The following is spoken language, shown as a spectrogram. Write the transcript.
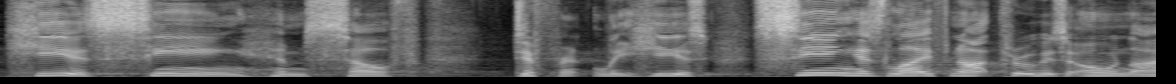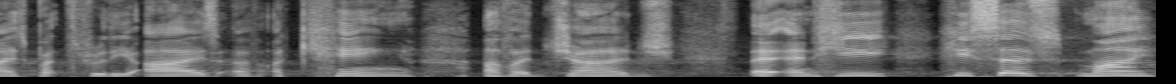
he is seeing himself differently. He is seeing his life not through his own eyes, but through the eyes of a king, of a judge. And he, he says, My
